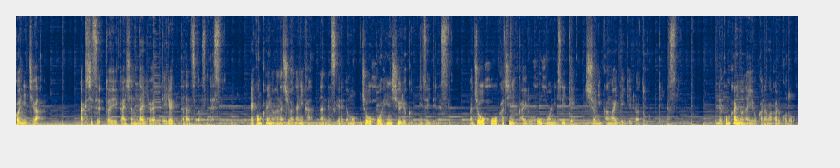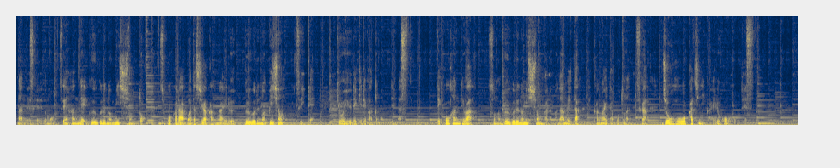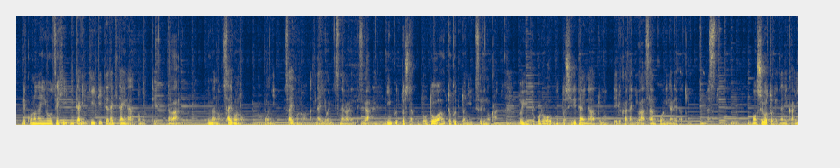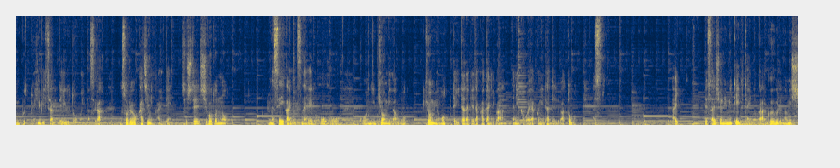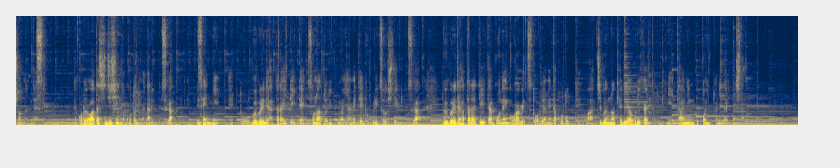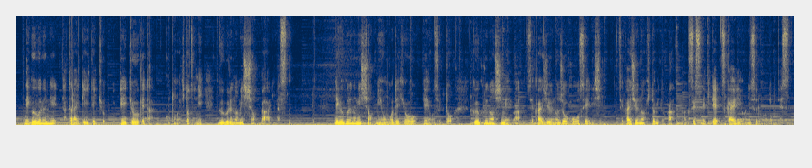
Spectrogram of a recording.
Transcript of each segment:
こんにちは。アクシスという会社の代表をやっている多田翼です。今回の話は何かなんですけれども、情報編集力についてです。情報を価値に変える方法について一緒に考えていければと思っています。で今回の内容からわかることなんですけれども、前半で Google のミッションと、そこから私が考える Google のビジョンについて共有できればと思っています。で後半では、その Google のミッションから学べた、考えたことなんですが、情報を価値に変える方法です。でこの内容をぜひ見たり聞いていただきたいなと思っている方は、今の最後の方に、最後の内容につながるんですが、インプットしたことをどうアウトプットにするのかというところをもっと知りたいなと思っている方には参考になればと思っています。お仕事で何かインプット日々されていると思いますが、それを価値に変えて、そして仕事の成果につなげる方法に興味が持興味を持っていただけた方には何かお役に立てればと思っています。はい。で、最初に見ていきたいのが Google のミッションなんです。でこれは私自身のことにはなるんですが、以前に、えっと、Google で働いていて、その後に今辞めて独立をしているんですが、Google で働いていた5年5ヶ月と辞めたことっていうのは、自分のキャリアを振り返った時にターニングポイントになりました。で、Google で働いていて影響を受けたことの一つに Google のミッションがあります。で、Google のミッション、日本語で表現をすると、Google の使命は世界中の情報を整理し、世界中の人々がアクセスできて使えるようにすることです。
